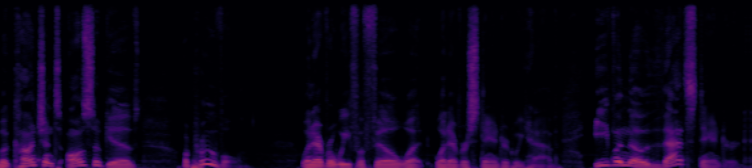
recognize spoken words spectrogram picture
But conscience also gives approval whenever we fulfill what whatever standard we have, even though that standard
